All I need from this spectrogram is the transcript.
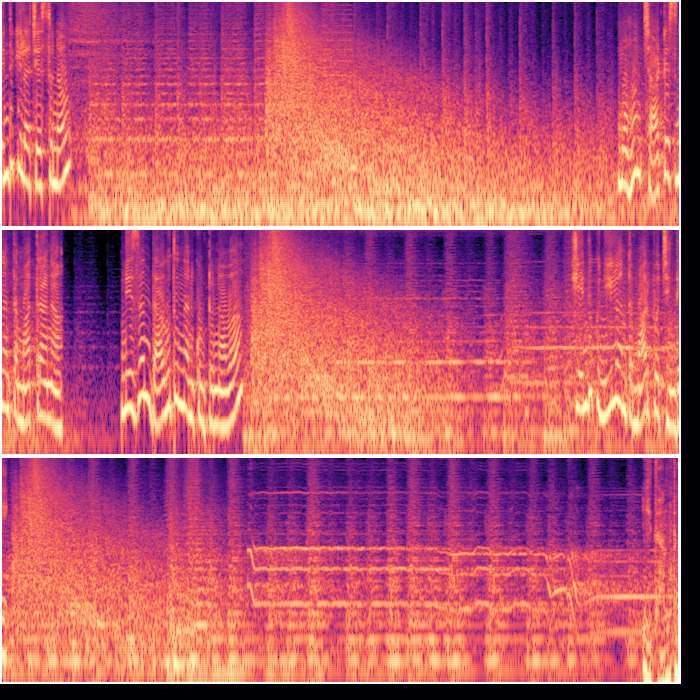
ఎందుకు ఇలా చేస్తున్నావు? మొహం చాటేసినంత మాత్రాన నిజం దాగుతుందనుకుంటున్నావా? ఎందుకు నీలో అంత మార్పు వచ్చింది ఇదంతా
